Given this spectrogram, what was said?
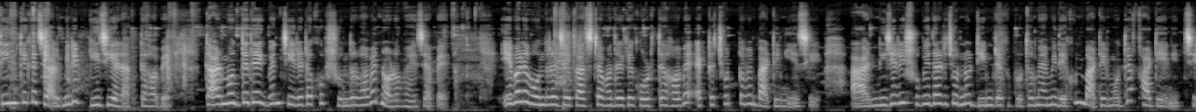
তিন থেকে চার মিনিট ভিজিয়ে রাখতে হবে। তার মধ্যে দেখবেন চিড়েটা খুব সুন্দরভাবে নরম হয়ে যাবে। এবারে বন্ধুরা যে কাজটা আমাদেরকে করতে হবে, একটা ছোট্ট আমি বাটি নিয়েছি। আর নিজেরই সুবিধার জন্য ডিমটাকে প্রথমে আমি দেখুন বাটির মধ্যে ফাটিয়ে নিচ্ছি।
